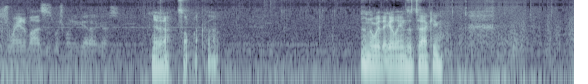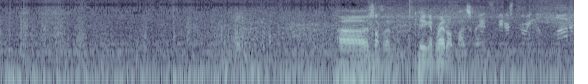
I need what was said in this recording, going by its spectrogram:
just randomizes which one you get, I guess. Yeah, something like that. And the way the aliens attack you. Uh, there's something big and red on my screen. Transmitter's throwing a lot of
